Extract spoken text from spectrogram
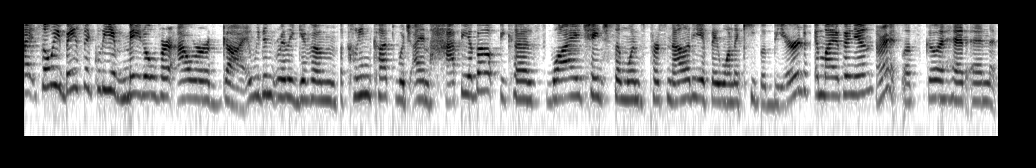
Alright, so we basically made over our guy. We didn't really give him a clean cut, which I am happy about because why change someone's personality if they want to keep a beard, in my opinion? Alright, let's go ahead and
